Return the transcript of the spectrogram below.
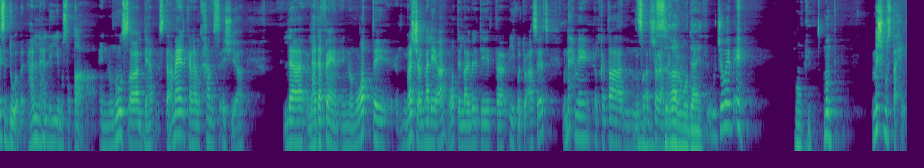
is doable هل هل هي مستطاعة إنه نوصل باستعمال كل هالخمس أشياء؟ للهدفين إنه نوطي نرجع الملاءه نوطي ال liability equal to assets ونحمي القطاع الصغير الشرعي. صغار المودعين والجواب إيه؟ ممكن. ممكن. مش مستحيل.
